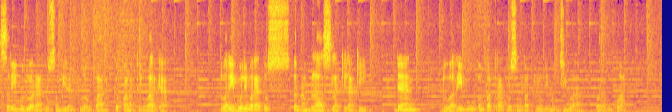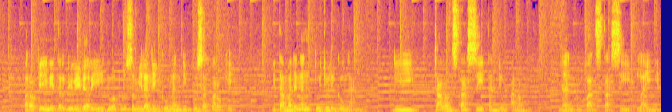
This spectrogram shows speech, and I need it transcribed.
1294 kepala keluarga, 2516 laki-laki, dan 2445 jiwa perempuan. Paroki ini terdiri dari 29 lingkungan di pusat paroki, ditambah dengan 7 lingkungan di calon stasi Tanjung Anom dan 4 stasi lainnya.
